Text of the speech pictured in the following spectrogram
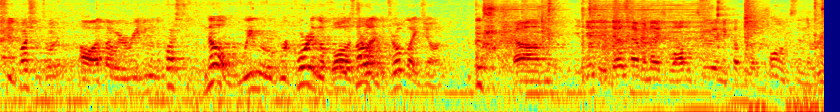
I asked you a question, Tony. Oh, I thought we were redoing the question. No, we were recording the whole Well, it drove, time. it drove like John. um, it, did, it does have a nice wobble to it and a couple of clunks in the rear.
